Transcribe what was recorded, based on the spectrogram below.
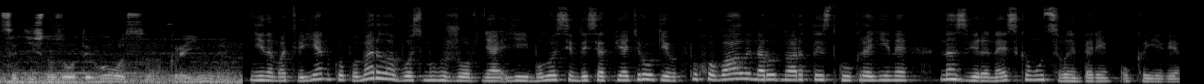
Це дійсно золотий голос України. Ніна Матвієнко померла 8 жовтня. Їй було 75 років. Поховали народну артистку України на Звіринецькому цвинтарі у Києві.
